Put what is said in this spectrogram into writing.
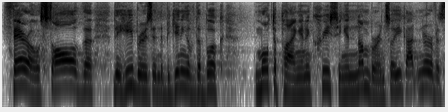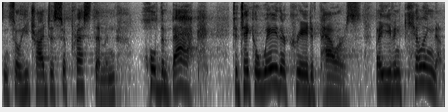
Pharaoh saw the, the Hebrews in the beginning of the book multiplying and increasing in number, and so he got nervous, and so he tried to suppress them and hold them back, to take away their creative powers by even killing them.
